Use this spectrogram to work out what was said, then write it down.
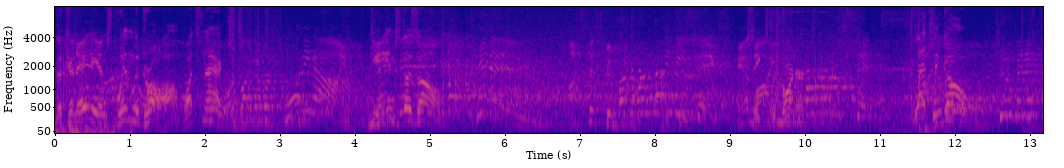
The Canadiens win the draw. What's next? By number 29, Gains the zone. MacKinnon. Assisted by number 96. And Seeks the corner. number six. Lets it go. Two minutes,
